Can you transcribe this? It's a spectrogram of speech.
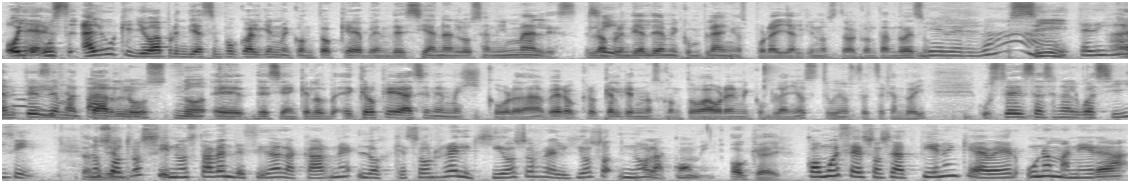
Oye, usted- algo que yo aprendí hace poco, alguien me contó que bendecían a los animales. Lo Sí. aprendí el día de mi cumpleaños, por ahí alguien nos estaba contando eso. ¿De verdad? Sí, ¿Te dijeron antes de matarlos, no, eh, decían que los... eh, creo que hacen en México, ¿verdad? Pero creo que alguien nos contó ahora en mi cumpleaños, estuvimos festejando ahí. ¿Ustedes hacen algo así? Sí. También. Nosotros, si no está bendecida la carne, los que son religiosos, religiosos, no la comen. Ok. ¿Cómo es eso? O sea, tienen que haber una manera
